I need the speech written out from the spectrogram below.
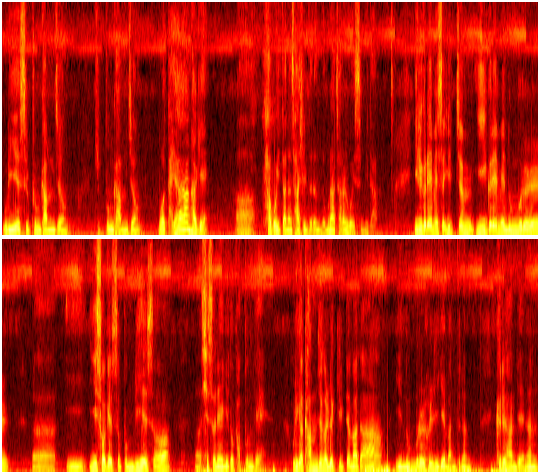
우리의 슬픈 감정, 기쁜 감정, 뭐 다양하게 아, 하고 있다는 사실들은 너무나 잘 알고 있습니다. 1g에서 1.2g의 눈물을 어, 이, 이 속에서 분비해서 어, 씻어내기도 바쁜데 우리가 감정을 느낄 때마다 이 눈물을 흘리게 만드는 그러한 데는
